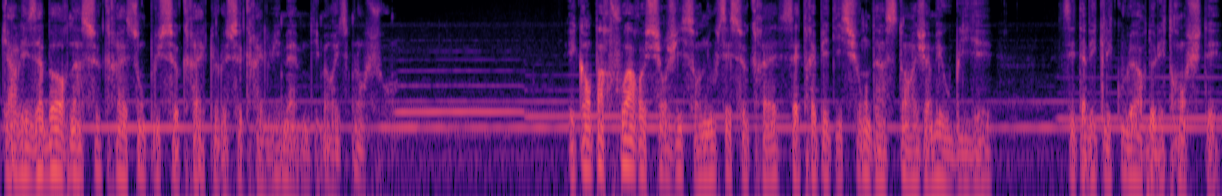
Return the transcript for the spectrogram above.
Car les abords d'un secret sont plus secrets que le secret lui-même, dit Maurice Blanchot. Et quand parfois ressurgissent en nous ces secrets, cette répétition d'instants à jamais oubliés, c'est avec les couleurs de l'étrangeté.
